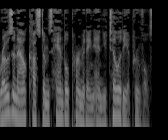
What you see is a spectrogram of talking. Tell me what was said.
Rosenow Customs handle permitting and utility approvals.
